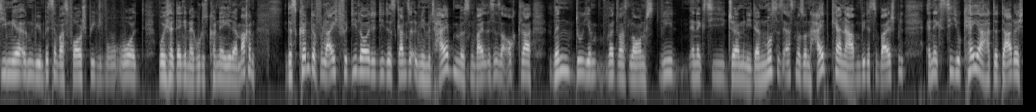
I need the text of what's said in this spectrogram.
die mir irgendwie ein bisschen was vorspiegelt, wo, wo, wo ich halt denke, na gut, das kann ja jeder machen. Das könnte vielleicht für die Leute, die das Ganze irgendwie mit hypen müssen, weil es ist auch klar, wenn du etwas launchst wie NXT Germany, dann muss es erstmal so einen Hype-Kern haben, wie das zum Beispiel NXT UK ja hatte, dadurch,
